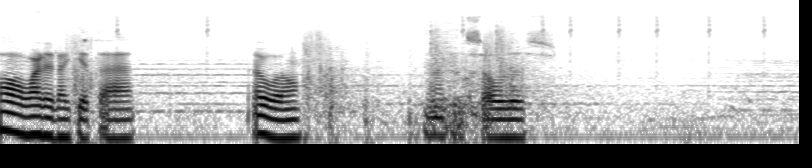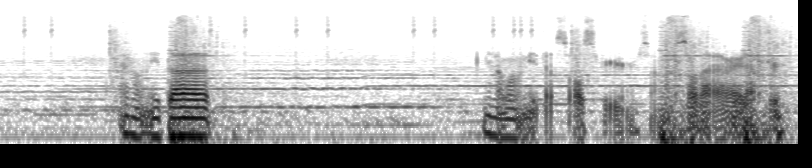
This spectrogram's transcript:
Oh, why did I get that? Oh well. Now I can sell this. I don't need that. And I won't need that Saw Spear, so I'm gonna sell that right after.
